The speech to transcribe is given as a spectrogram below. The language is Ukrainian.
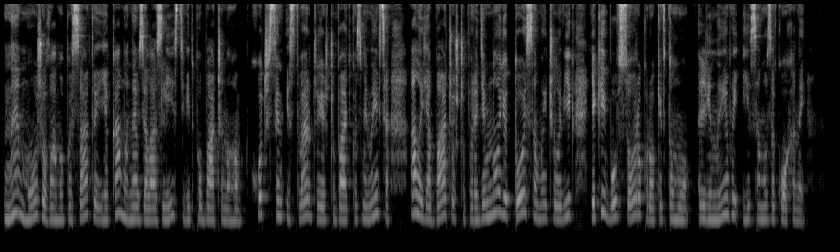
Не можу вам описати, яка мене взяла злість від побаченого. Хоч син і стверджує, що батько змінився, але я бачу, що переді мною той самий чоловік, який був 40 років тому, лінивий і самозакоханий.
